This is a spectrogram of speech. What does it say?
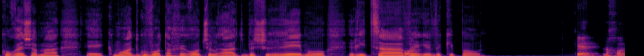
קורה שם, uh, כמו התגובות האחרות של רעד בשרירים, או ריצה נכון. וקיפאון. כן, נכון.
